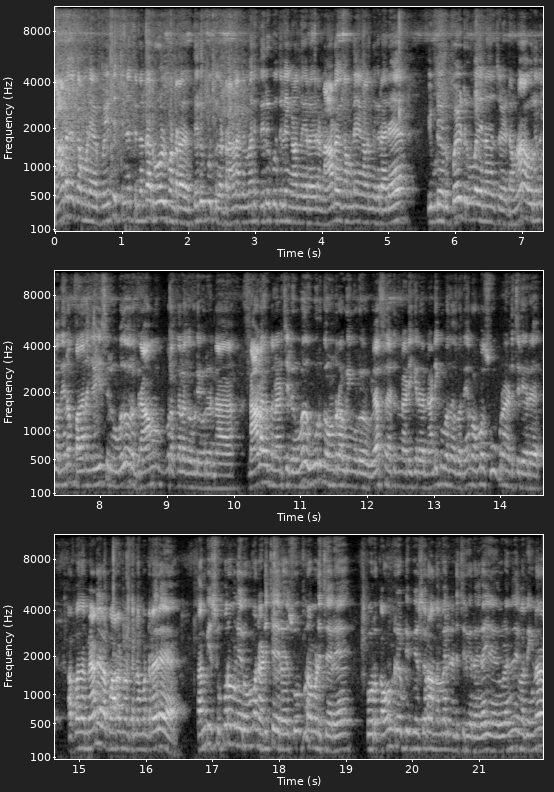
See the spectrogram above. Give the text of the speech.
நாடக கம்பெனியில் போயிட்டு சின்ன சின்னதாக ரோல் பண்ணுறாரு தெருக்கூத்து கட்டுறாங்க. அந்த மாதிரி தெருக்கூத்துலையும் கலந்துக்கிறாரு. நாடக கம்பெனியும் கலந்துக்கிறாரு. இப்படி ஒரு போயிட்டு இருக்கும்போது என்னன்னு சொல்லிட்டோம்னா அவர் வந்து பார்த்தீங்கன்னா பதினஞ்சு வயசு இருக்கும்போது ஒரு கிராமப்புறத்தில் இருக்கக்கூடிய ஒரு நாடகத்தை நடிச்சிட்டு இருக்கும்போது ஊர் கவுண்டர் அப்படிங்கிற ஒரு வேஷம் எடுத்து நடிக்கிறார். நடிக்கும்போது பார்த்தீங்கன்னா ரொம்ப சூப்பராக நடிச்சிருக்காரு. அப்போ அந்த மேடையில் பாராட்டு என்ன பண்ணுறாரு தம்பி சுப்பிரமணியம் ரொம்ப நடிச்சாரு சூப்பராக நடிச்சாரு. இப்போ ஒரு கவுண்டர் எப்படி பேசுகிறோம் அந்த மாதிரி நடிச்சிருக்காரு. இவர் வந்து பார்த்தீங்கன்னா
